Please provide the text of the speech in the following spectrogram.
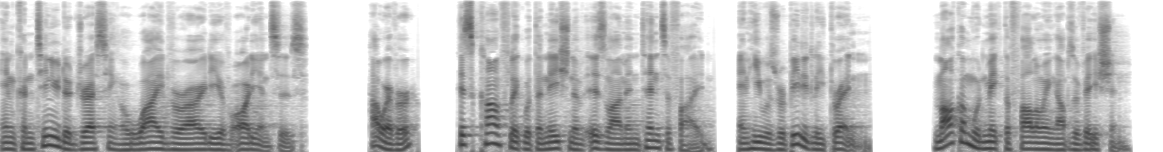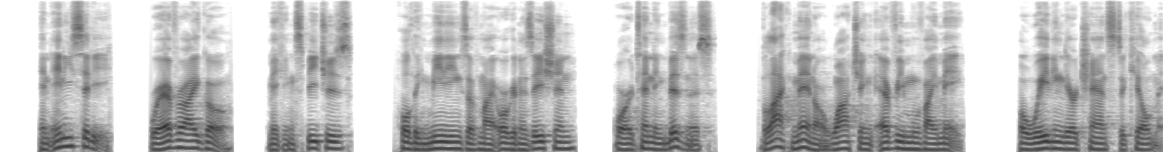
and continued addressing a wide variety of audiences. However, his conflict with the Nation of Islam intensified, and he was repeatedly threatened. Malcolm would make the following observation In any city, wherever I go, making speeches, holding meetings of my organization, or attending business, black men are watching every move I make, awaiting their chance to kill me.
